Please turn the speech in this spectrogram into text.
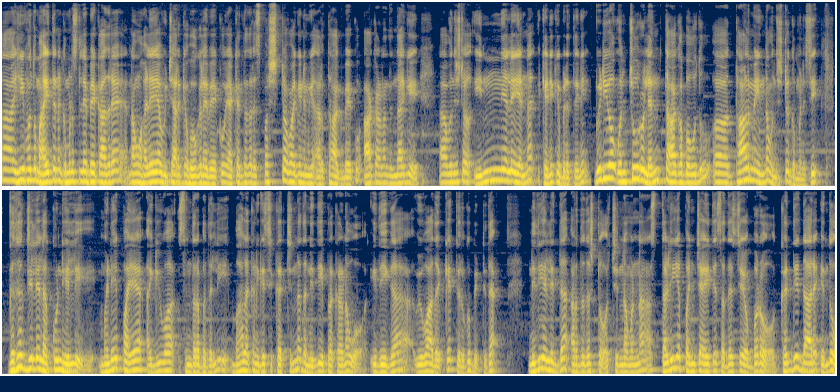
ಈ ಒಂದು ಮಾಹಿತಿಯನ್ನು ಗಮನಿಸಲೇಬೇಕಾದ್ರೆ ನಾವು ಹಳೆಯ ವಿಚಾರಕ್ಕೆ ಹೋಗಲೇಬೇಕು. ಯಾಕೆಂತಂದರೆ ಸ್ಪಷ್ಟವಾಗಿ ನಿಮಗೆ ಅರ್ಥ ಆಗಬೇಕು. ಆ ಕಾರಣದಿಂದಾಗಿ ಒಂದಿಷ್ಟು ಹಿನ್ನೆಲೆಯನ್ನು ಕೆಣಕಿ ಬಿಡ್ತೀನಿ. ವಿಡಿಯೋ ಒಂಚೂರು ಲೆಂತ್ ಆಗಬಹುದು. ತಾಳ್ಮೆಯಿಂದ ಒಂದಿಷ್ಟು ಗಮನಿಸಿ. ಗದಗ ಜಿಲ್ಲೆ ಲಕ್ಕುಂಡಿಯಲ್ಲಿ ಮಣೆಪಾಯ ಅಗಿಯುವ ಸಂದರ್ಭದಲ್ಲಿ ಬಾಲಕನಿಗೆ ಸಿಕ್ಕ ಚಿನ್ನದ ನಿಧಿ ಪ್ರಕರಣವು ಇದೀಗ ವಿವಾದಕ್ಕೆ ತಿರುಗು ಬಿಟ್ಟಿದೆ. ನಿಧಿಯಲ್ಲಿದ್ದ ಅರ್ಧದಷ್ಟು ಚಿನ್ನವನ್ನು ಸ್ಥಳೀಯ ಪಂಚಾಯಿತಿ ಸದಸ್ಯೆಯೊಬ್ಬರು ಕದ್ದಿದ್ದಾರೆ ಎಂದು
